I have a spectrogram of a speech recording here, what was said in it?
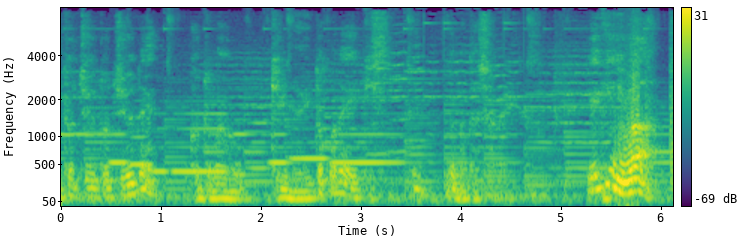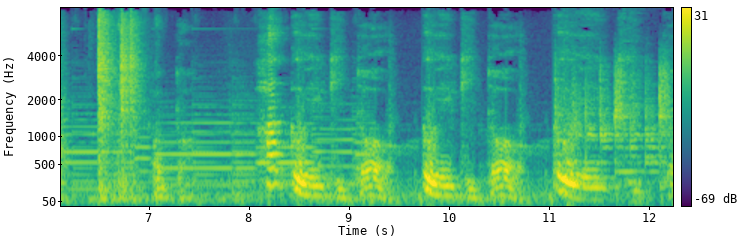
ん、途中途中で言葉の切りのいいところで息吸ってでまた喋りです。息にはおっと吐く息と吐く息と吐く息と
